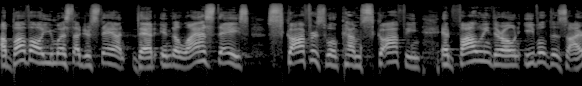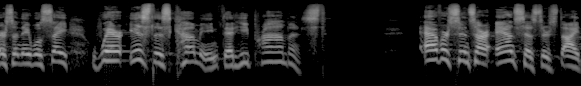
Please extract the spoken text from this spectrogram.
Above all, you must understand that in the last days, scoffers will come scoffing and following their own evil desires, and they will say, Where is this coming that he promised? Ever since our ancestors died.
